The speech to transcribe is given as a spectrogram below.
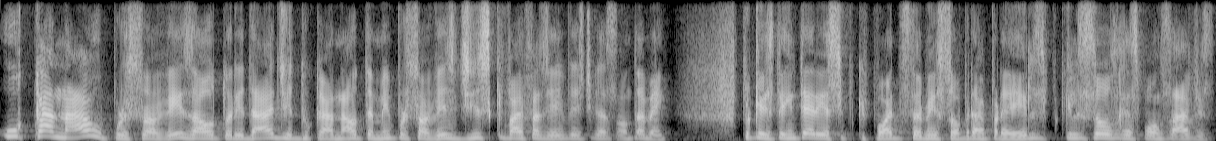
O canal, por sua vez, a autoridade do canal também, por sua vez, diz que vai fazer a investigação também. Porque eles têm interesse, porque pode também sobrar para eles, porque eles são os responsáveis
